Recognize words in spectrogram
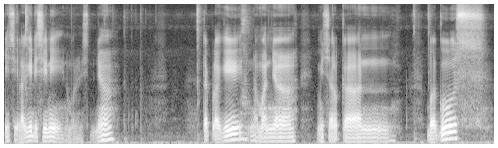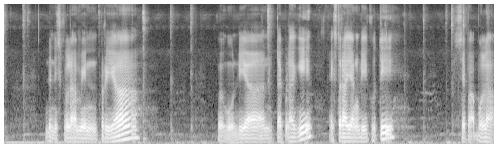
isi lagi di sini nomor isinya tab lagi. Namanya misalkan bagus jenis kelamin pria. Kemudian tab lagi ekstra yang diikuti sepak bola.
